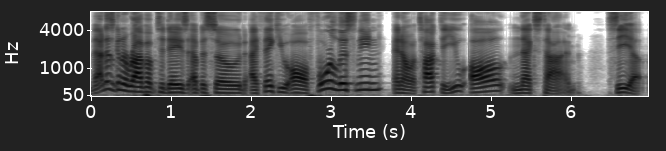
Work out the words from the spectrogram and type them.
that is going to wrap up today's episode. I thank you all for listening, and I will talk to you all next time. See ya.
